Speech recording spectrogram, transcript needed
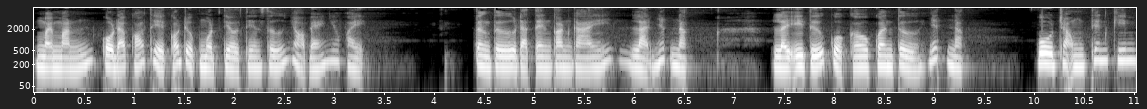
May mắn cô đã có thể có được một tiểu thiên sứ nhỏ bé như vậy. Từng từ đặt tên con gái là Nhất Nặc. Lấy ý tứ của câu quân tử Nhất Nặc. Vô trọng thiên kim,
